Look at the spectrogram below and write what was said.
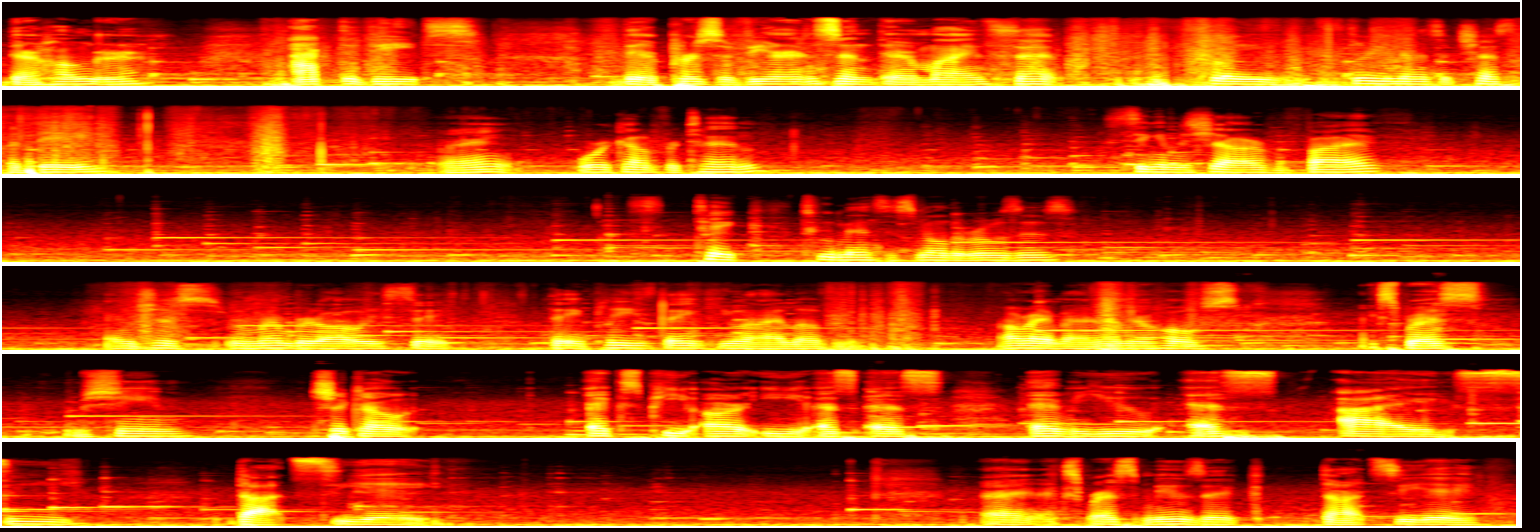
their hunger, activates their perseverance and their mindset. Play three minutes of chess a day, right? Work out for 10. Sing in the shower for five. Take two minutes to smell the roses. And just remember to always say, thank, please, thank you, and I love you. All right, man. I'm your host. Express Machine. Check out X P R E S S M U S I C dot C A. Right, xpressmusic.ca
